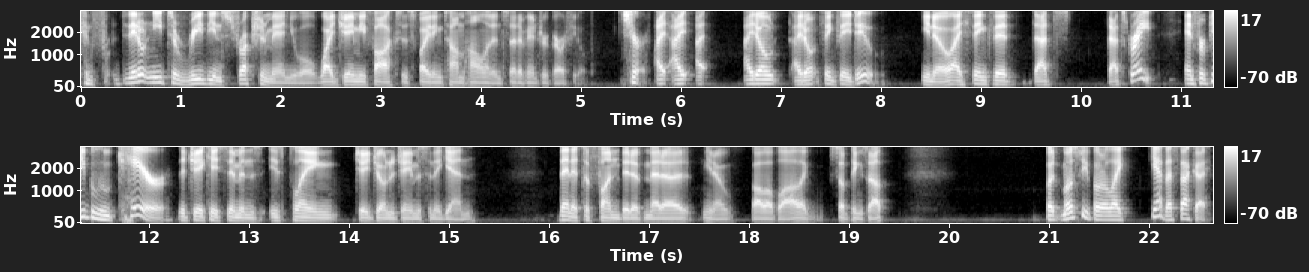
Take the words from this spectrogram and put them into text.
conf- they don't need to read the instruction manual why Jamie Foxx is fighting Tom Holland instead of Andrew Garfield. sure. I, I, I, I don't I don't think they do. You know, I think that that's that's great. And for people who care that J.K. Simmons is playing J. Jonah Jameson again, then it's a fun bit of meta, you know, blah blah blah, like something's up. But most people are like, yeah, that's that guy.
